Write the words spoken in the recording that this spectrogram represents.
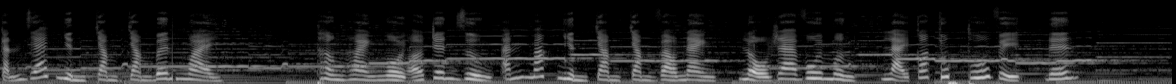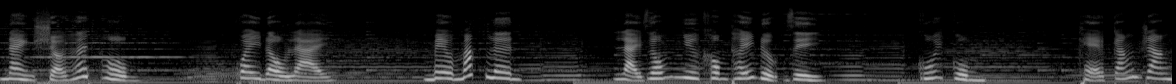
cảnh giác nhìn chầm chầm bên ngoài. Thần hoàng ngồi ở trên giường, Ánh mắt nhìn chầm chầm vào nàng, Lộ ra vui mừng, Lại có chút thú vị, Đến. Nàng sợ hết hồn quay đầu lại. Meo mắt lên. Lại giống như không thấy được gì. Cuối cùng Khẽ cắn răng.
